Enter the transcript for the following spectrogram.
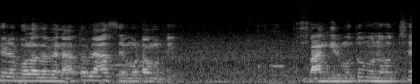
সেটা বলা যাবে না, তবে আছে মোটামুটি। বাঙ্গির মতো মনে হচ্ছে।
